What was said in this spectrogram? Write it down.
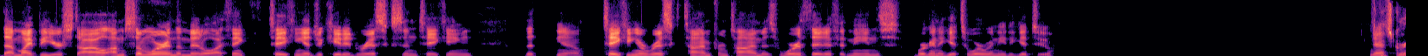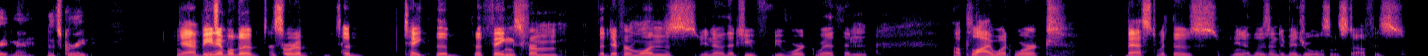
that might be your style i'm somewhere in the middle i think taking educated risks and taking the you know taking a risk time from time is worth it if it means we're going to get to where we need to get to Yeah. That's great, man. That's great. Yeah, being It's- able to, to sort of to take the the things from the different ones you know that you've you've worked with and apply what worked best with those you know those individuals and stuff is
